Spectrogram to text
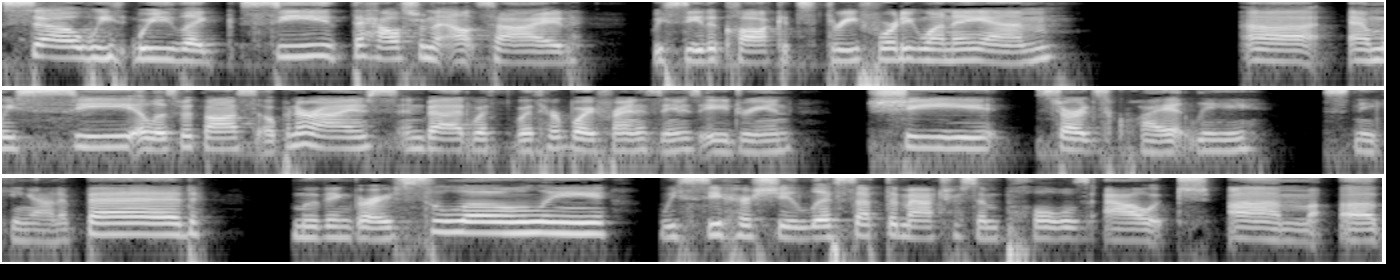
so we we like see the house from the outside. We see the clock. It's three forty one a.m. Uh, and we see Elizabeth Moss open her eyes in bed with with her boyfriend. His name is Adrian. She starts quietly sneaking out of bed moving very slowly. We see her, she lifts up the mattress and pulls out um, a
